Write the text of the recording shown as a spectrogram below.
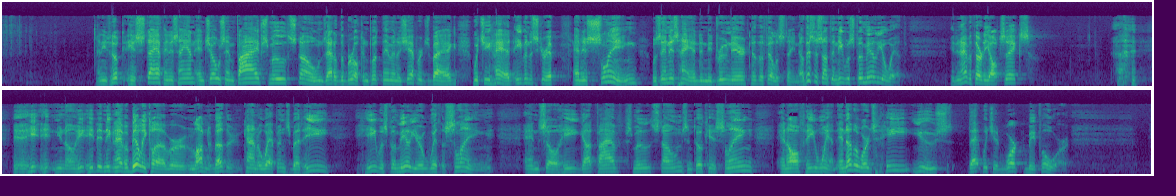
And he took his staff in his hand and chose him five smooth stones out of the brook and put them in a shepherd's bag, which he had, even a scrip, and his sling was in his hand, and he drew near to the Philistine. Now, this is something he was familiar with. He didn't have a 30 six. He, he, you know, he, he didn't even have a billy club or a lot of other kind of weapons, but he he was familiar with a sling. And so he got five smooth stones and took his sling and off he went. In other words, he used that which had worked before.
